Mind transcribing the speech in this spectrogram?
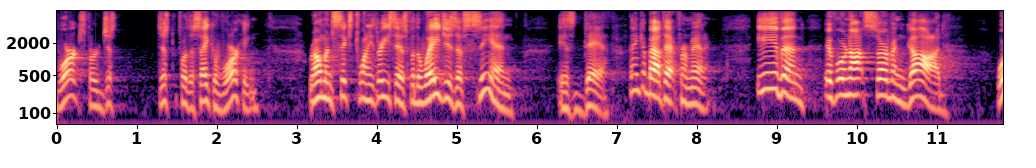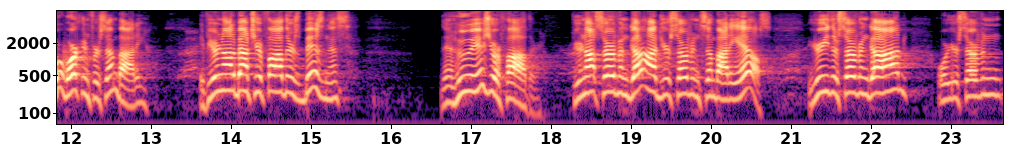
works for just, just for the sake of working. Romans 6.23 says, For the wages of sin is death. Think about that for a minute. Even if we're not serving God, we're working for somebody. If you're not about your father's business, then who is your father? If you're not serving God, you're serving somebody else. You're either serving God or you're serving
